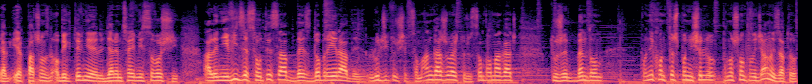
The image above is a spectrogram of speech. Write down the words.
jak, jak patrząc obiektywnie, liderem całej miejscowości, ale nie widzę sołtysa bez dobrej rady. Ludzi, którzy się chcą angażować, którzy chcą pomagać, którzy będą poniekąd też ponoszą odpowiedzialność za to.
